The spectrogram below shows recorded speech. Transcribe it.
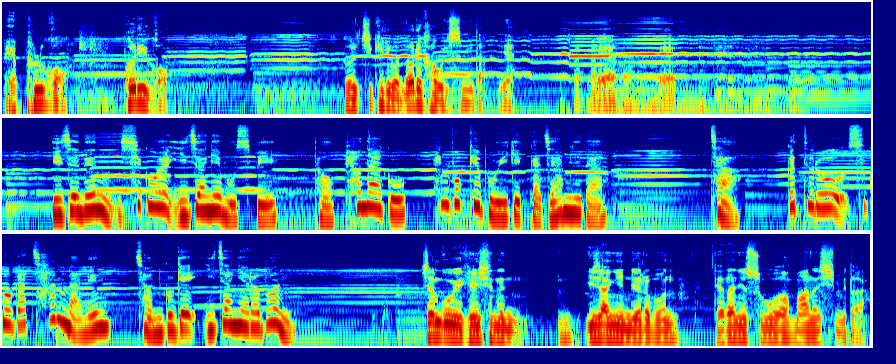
베풀고 버리고 그걸 지키려고 노력하고 있습니다. 예. 예. 예. 이제는 시골 이장의 모습이 더 편하고 행복해 보이기까지 합니다. 자, 끝으로 수고가 참 많은 전국의 이장 여러분, 전국에 계시는 이장님 여러분 대단히 수고가 많으십니다.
